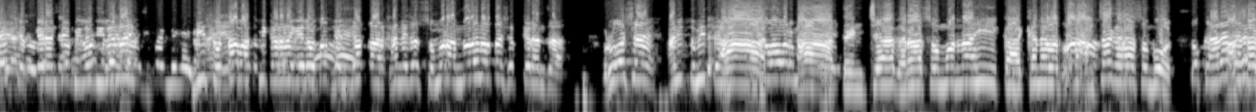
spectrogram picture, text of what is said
ते शेतकऱ्यांचे बिल दिले नाही. मी स्वतः बातमी करायला गेलो होतो. त्यांच्या कारखान्याच्या समोर आंदोलन होता शेतकऱ्यांचा. रोष आहे. आणि तुम्ही त्यांच्या घरासमोर नाही कारखान्यावर. आमच्या घरासमोर. तो आता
